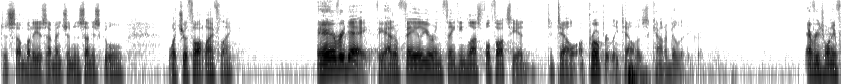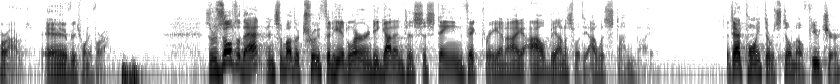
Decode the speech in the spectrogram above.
to somebody, as I mentioned in Sunday school? What's your thought life like? Every day, if he had a failure in thinking lustful thoughts, he had to tell, appropriately tell his accountability group. Every 24 hours. Every 24 hours. As a result of that and some other truth that he had learned, he got into sustained victory, and I, I'll be honest with you, I was stunned by it. At that point, there was still no future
